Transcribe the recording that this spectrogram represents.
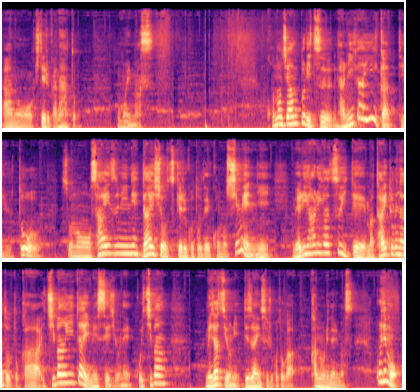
あの来てるかなと思います。このジャンプ率何がいいかっていうとそのサイズにね大小をつけることでこの紙面にメリハリがついて、まあ、タイトルなどとか一番言いたいメッセージをねこう一番目立つようにデザインすることが可能になります。これでも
